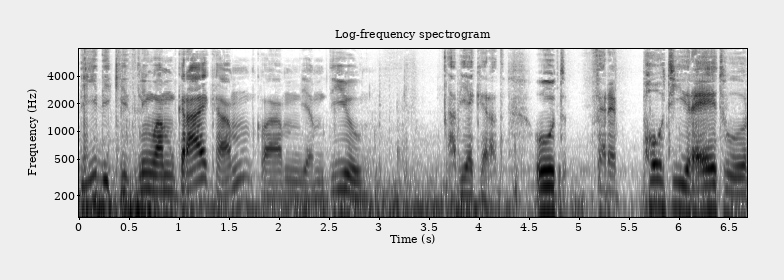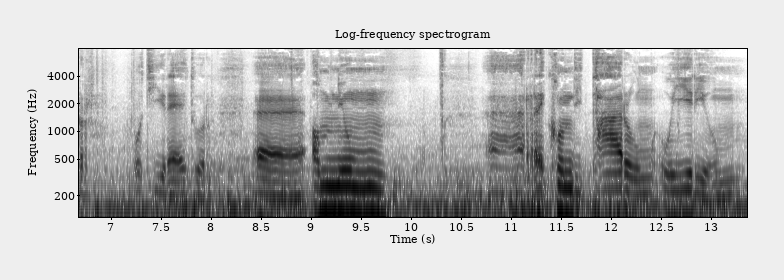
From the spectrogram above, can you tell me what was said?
didicit linguam graecam quam iam diu abiecerat ut fere potiretur potiretur eh, omnium eh, reconditarum uirium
